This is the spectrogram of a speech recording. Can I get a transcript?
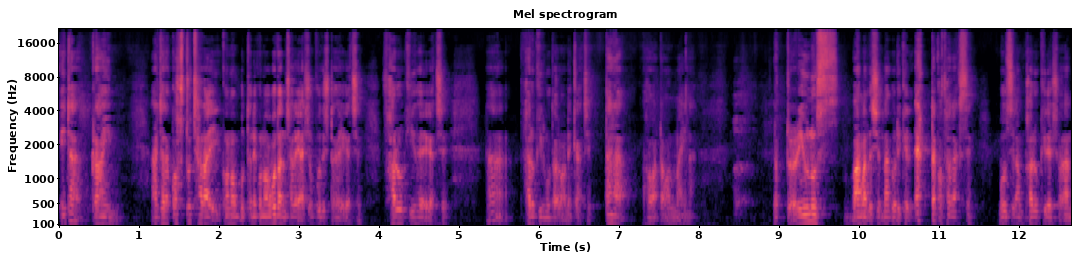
এটা ক্রাইম আর যারা কষ্ট ছাড়াই, কোনো অভ্যুত্থানে কোনো অবদান ছাড়াই আসে, উপদেষ্টা হয়ে গেছে, ফারুকি হয়ে গেছে হ্যাঁ ফারুকির মতো আরও অনেক আছে, তারা হওয়াটা অন্যায় না। ডক্টর ইউনুস বাংলাদেশের নাগরিকের একটা কথা রাখছে, বলছিলাম ফারুকিরে সরান,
